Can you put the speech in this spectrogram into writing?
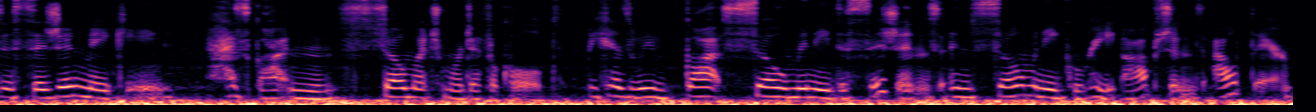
decision making has gotten so much more difficult because we've got so many decisions and so many great options out there.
